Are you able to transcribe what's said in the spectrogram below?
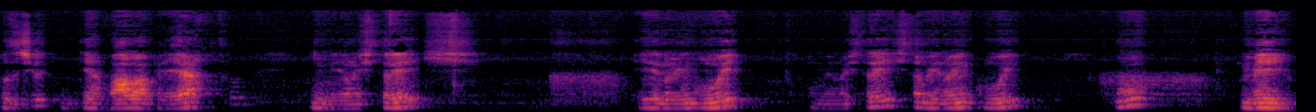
positivos, intervalo aberto em menos 3. Ele não inclui o menos 3, também não inclui o meio.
